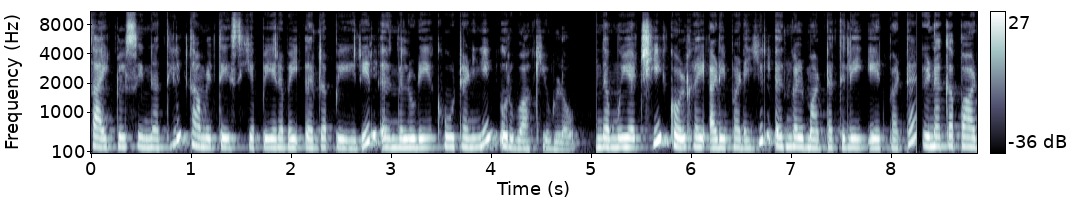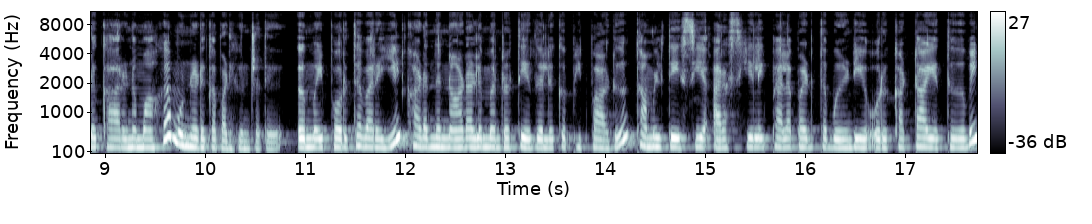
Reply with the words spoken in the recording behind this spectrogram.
சைக்கிள் சின்னத்தில் தமிழ் தேசிய பேரவை என்ற பெயரில் எங்களுடைய கூட்டணியை உருவாக்கியுள்ளோம். இந்த முயற்சி கொள்கை அடிப்படையில் எங்கள் மட்டத்திலே ஏற்பட்ட இணக்கப்பாடு காரணமாக முன்னெடுக்கப்படுகின்றது. எம்மை பொறுத்தவரையில் கடந்த நாடாளுமன்ற தேர்தலுக்கு பிற்பாடு தமிழ் தேசிய அரசியலை பலப்படுத்த வேண்டிய ஒரு கட்டாய தேவை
